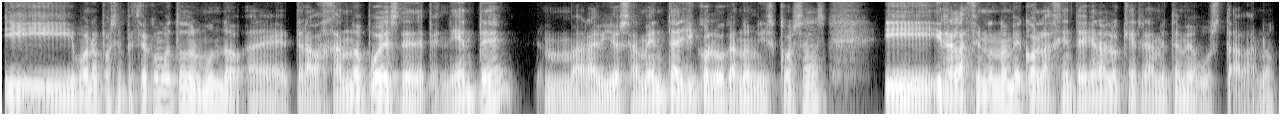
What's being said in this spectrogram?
Y bueno, pues empecé como todo el mundo, eh, trabajando pues de dependiente, maravillosamente, allí colocando mis cosas y, y relacionándome con la gente, que era lo que realmente me gustaba, ¿no?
